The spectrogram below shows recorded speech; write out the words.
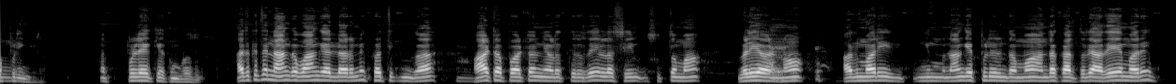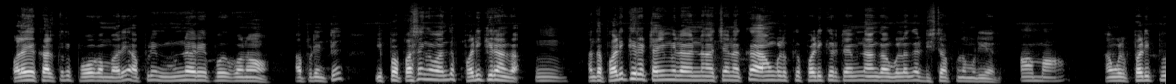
அப்படிங்கிறோம் பிள்ளைய கேட்கும்போது. அதுக்கு தான் நாங்கள் வாங்க எல்லாருமே கற்றுக்குங்க ஆட்ட பாட்டம் நடக்கிறது எல்லாம் செய் சுத்தமாக விளையாடணும். அது மாதிரி நாங்கள் எப்படி இருந்தோமோ அந்த காலத்துல அதே மாதிரி பழைய காலத்துல போக மாதிரி அப்படி முன்னேறி போகணும் அப்படின்ட்டு இப்போ பசங்க வந்து படிக்கிறாங்க. அந்த படிக்கிற டைமில் என்ன ஆச்சுனாக்கா அவங்களுக்கு படிக்கிற டைம் நாங்கள் அவங்களங்க டிஸ்டர்ப் பண்ண முடியாது. ஆமா. அவங்களுக்கு படிப்பு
